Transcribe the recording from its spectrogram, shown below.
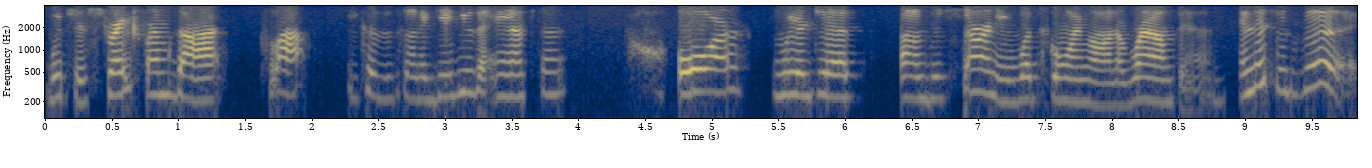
which is straight from God, plop, because it's going to give you the answer, or we're just um, discerning what's going on around them. And this is good.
